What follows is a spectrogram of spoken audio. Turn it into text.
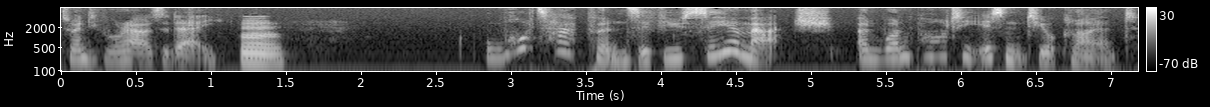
24 hours a day. Mm. What happens if you see a match and one party isn't your client?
